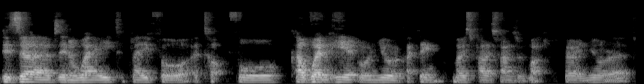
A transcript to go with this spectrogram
deserves in a way to play for a top four club, whether here or in Europe. I think most Palace fans would much prefer in Europe.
